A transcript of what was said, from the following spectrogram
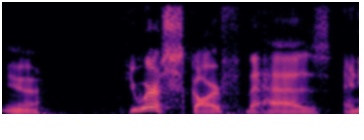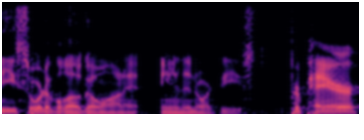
Yeah. If you wear a scarf that has any sort of logo on it in the Northeast, prepare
